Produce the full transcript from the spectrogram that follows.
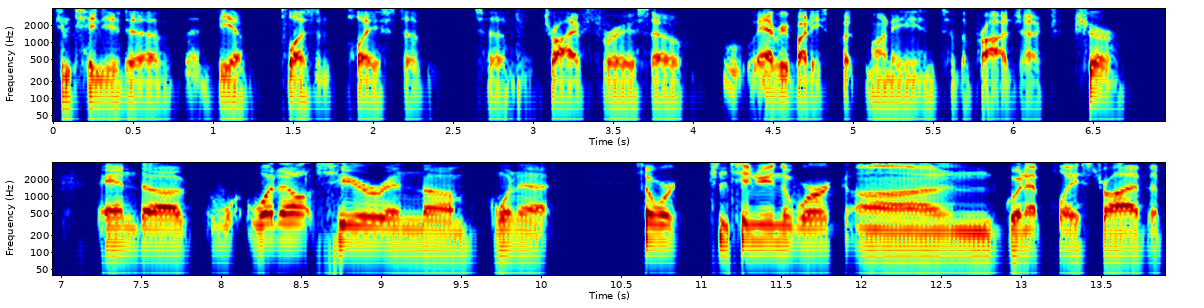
continue to be a pleasant place to to drive through. So everybody's put money into the project. Sure. And uh, w- what else here in um, Gwinnett? So we're continuing the work on Gwinnett Place Drive at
